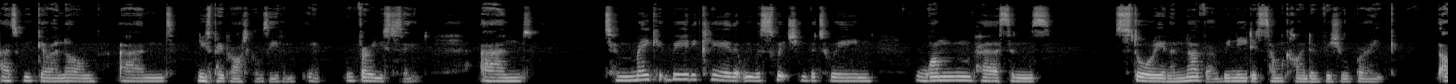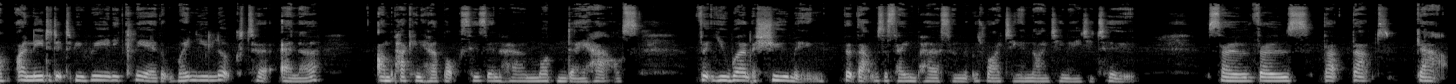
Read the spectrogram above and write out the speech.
as we go along, and newspaper articles even. You know, we're very used to seeing it. And to make it really clear that we were switching between one person's story and another, we needed some kind of visual break. I needed it to be really clear that when you looked at Ella unpacking her boxes in her modern day house, that you weren't assuming that that was the same person that was writing in 1982. So those that that gap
